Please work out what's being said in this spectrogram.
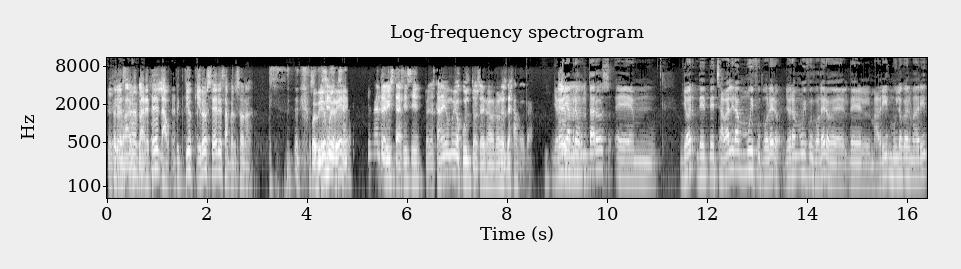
Pero es que me parece la... Tío, quiero ser esa persona. Pues vive muy bien, ¿eh? Es una entrevista, sí, sí, pero están ahí muy ocultos, ¿eh? No, no les dejan boca. Yo quería Em, preguntaros. em, yo de, de chaval era muy futbolero. Yo era muy futbolero del, del Madrid, muy loco del Madrid.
